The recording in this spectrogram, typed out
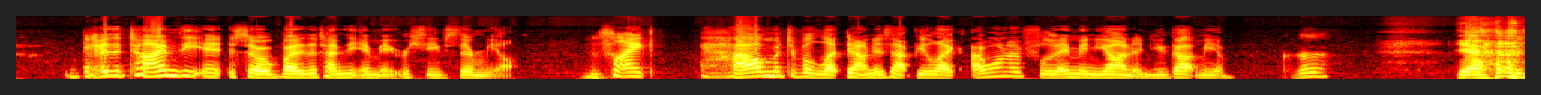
By the time the so by the time the inmate receives their meal, it's like how much of a letdown is that? Be like, I want a filet mignon, and you got me a burger. Yeah.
